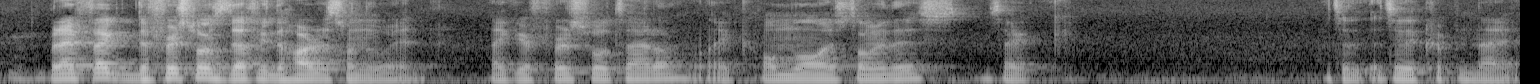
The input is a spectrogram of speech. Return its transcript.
Mm-hmm. But I feel like the first one's definitely the hardest one to win. Like your first world title. Like Home always told me this. It's like it's a it's a kryptonite.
